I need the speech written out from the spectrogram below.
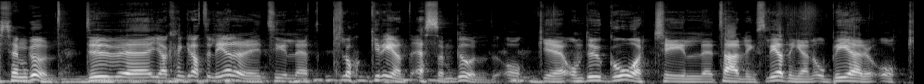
SM-guld? Du, eh, jag kan gratulera dig till ett klockrent SM-guld och eh, om du går till tävlingsledningen och ber och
